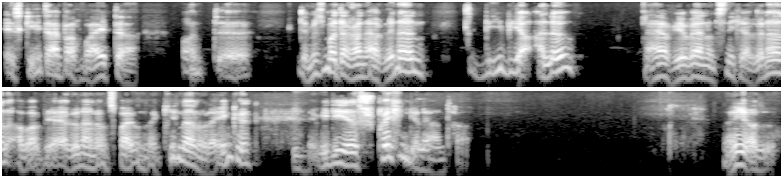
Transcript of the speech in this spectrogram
Es geht einfach weiter. Und äh, da müssen wir daran erinnern, wie wir alle, naja, wir werden uns nicht erinnern, aber wir erinnern uns bei unseren Kindern oder Enkeln, mhm. wie die das Sprechen gelernt haben. Naja, also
